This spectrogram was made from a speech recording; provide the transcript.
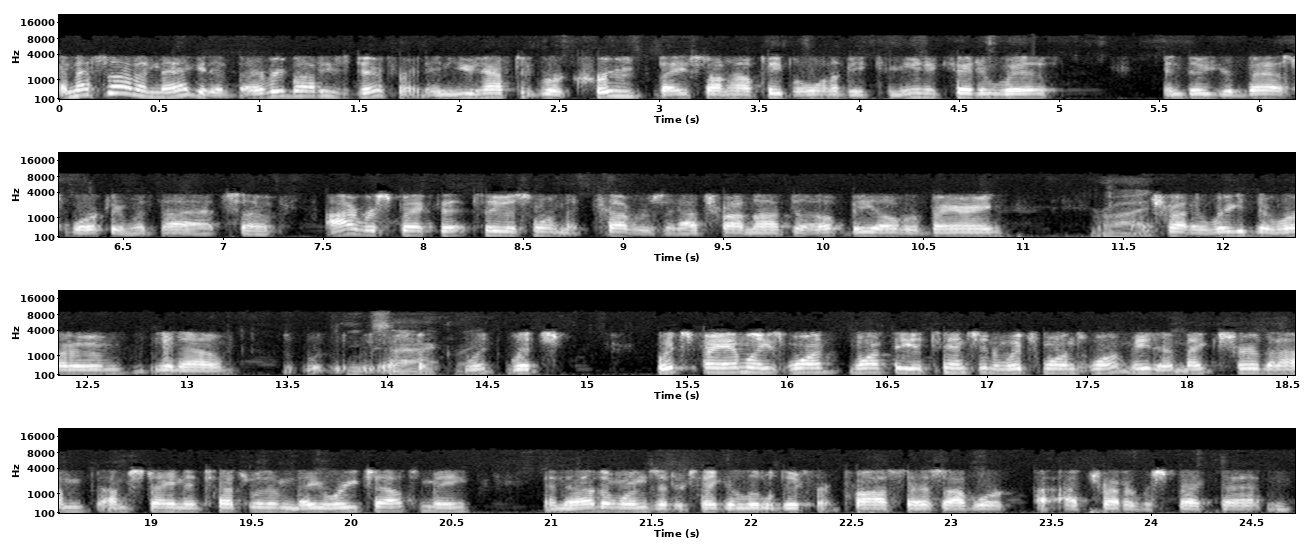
and that's not a negative. Everybody's different, and you have to recruit based on how people want to be communicated with and do your best working with that. So I respect that too as one that covers it. I try not to be overbearing. I Right. try to read the room. You know, Exactly. which which, which families want want the attention, which ones want me to make sure that I'm I'm staying in touch with them. They reach out to me, and the other ones that are taking a little different process, I work. I, I try to respect that and,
